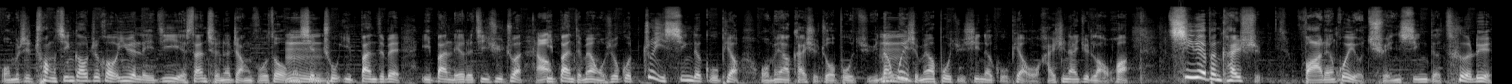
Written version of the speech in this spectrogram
我们是创新高之后，因为累积也三成的涨幅，所以我们先出一半，对不对？一半留着继续赚，一半怎么样？我说过最新的股票我们要开始做布局，那为什么要布局新的股票？我还是那句老话，七月份开始。法人会有全新的策略，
